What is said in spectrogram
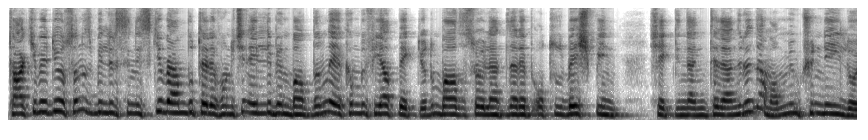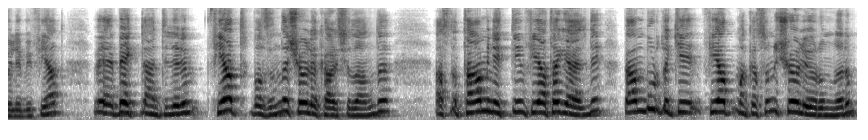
takip ediyorsanız bilirsiniz ki ben bu telefon için 50 bin bantlarına yakın bir fiyat bekliyordum. Bazı söylentiler hep 35 bin şeklinden nitelendirildi ama mümkün değildi öyle bir fiyat. Ve beklentilerim fiyat bazında şöyle karşılandı. Aslında tahmin ettiğim fiyata geldi. Ben buradaki fiyat makasını şöyle yorumlarım.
